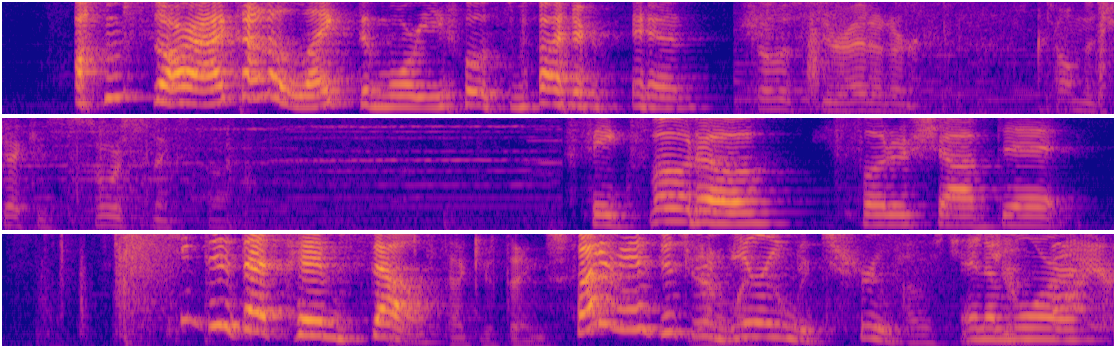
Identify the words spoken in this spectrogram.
I'm sorry, I kind of like the more evil Spider-Man. Show this to your editor. Tell him to check his source next time. Fake photo. He photoshopped it. He did that to himself. Pack your things. Spider-Man's just Get out of my revealing the truth in a more fired.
